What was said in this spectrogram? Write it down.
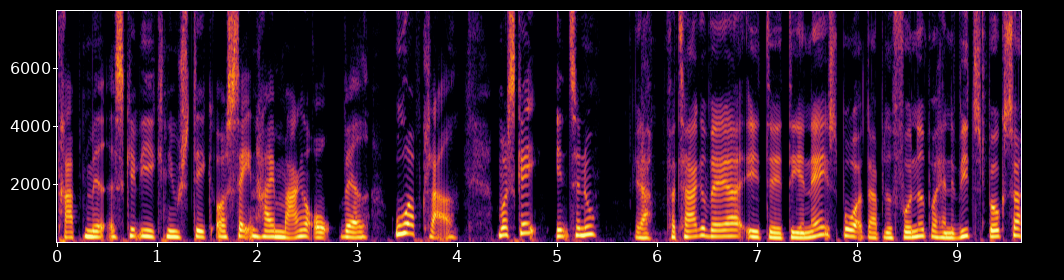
dræbt med adskillige knivstik, og sagen har i mange år været uopklaret. Måske indtil nu. Ja, for takket være et øh, DNA-spor, der er blevet fundet på Hanne Witts bukser,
